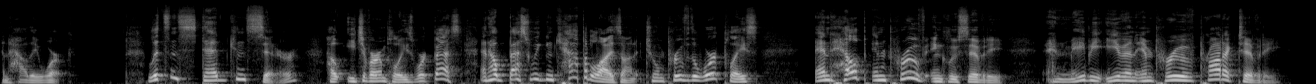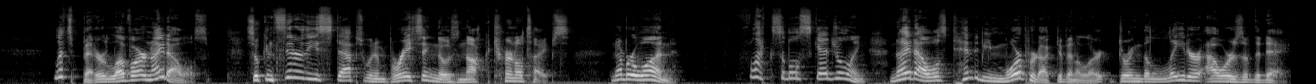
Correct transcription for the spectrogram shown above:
and how they work. Let's instead consider how each of our employees work best and how best we can capitalize on it to improve the workplace and help improve inclusivity and maybe even improve productivity. Let's better love our night owls. So consider these steps when embracing those nocturnal types. Number one, flexible scheduling. Night owls tend to be more productive and alert during the later hours of the day.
